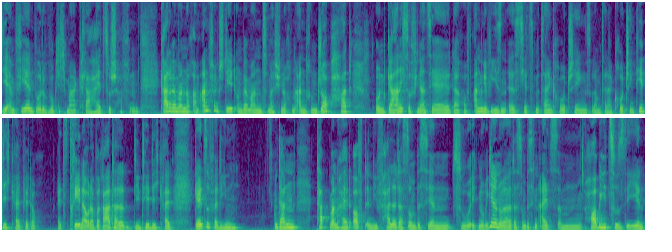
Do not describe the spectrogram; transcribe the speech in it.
dir empfehlen würde, wirklich mal Klarheit zu schaffen. Gerade wenn man noch am Anfang steht und wenn man zum Beispiel noch einen anderen Job hat und gar nicht so finanziell darauf angewiesen ist, jetzt mit seinen Coachings oder mit seiner Coaching-Tätigkeit, vielleicht auch als Trainer oder Berater die Tätigkeit, Geld zu verdienen, dann tappt man halt oft in die Falle, das so ein bisschen zu ignorieren oder das so ein bisschen als ähm, Hobby zu sehen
